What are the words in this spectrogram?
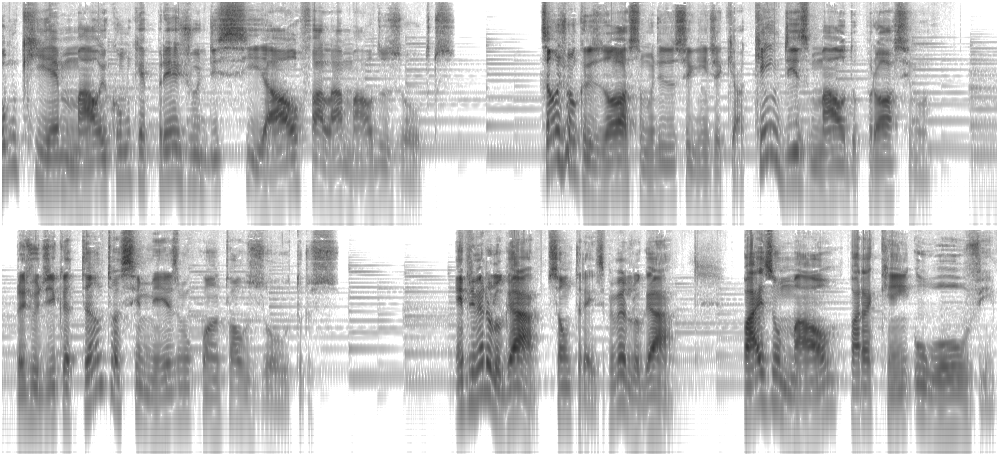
como que é mal e como que é prejudicial falar mal dos outros. São João Crisóstomo diz o seguinte aqui, ó: quem diz mal do próximo prejudica tanto a si mesmo quanto aos outros. Em primeiro lugar, são três. Em primeiro lugar, faz o mal para quem o ouve.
